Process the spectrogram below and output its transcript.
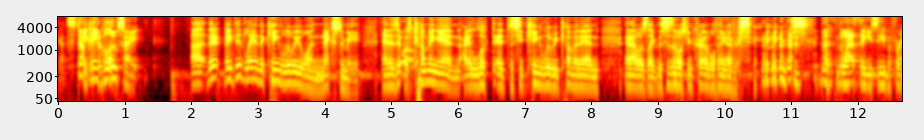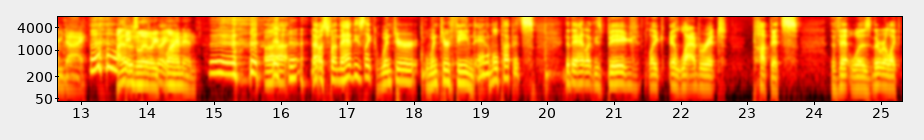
Got stuck It in came the blue close. kite. Uh, they did land the King Louie one next to me, and as it was coming in, I looked at to see King Louie coming in, and I was like, "This is the most incredible thing I've ever seen." The, the last thing you see before you die. I know, it King Louie great. flying in. uh, that was fun. They had these like winter winter themed animal puppets that they had like these big like elaborate puppets that was there were like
